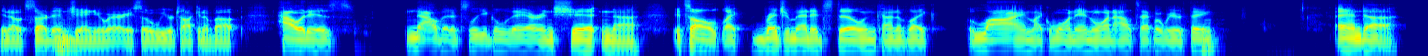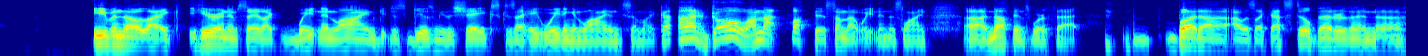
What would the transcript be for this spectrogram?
You know, it started in mm-hmm. January, so we were talking about how it is now that it's legal there and shit, and uh, it's all like regimented still and kind of like line, like one in, one out type of weird thing. And uh, even though like hearing him say like waiting in line just gives me the shakes because I hate waiting in lines. I'm like, God, go! I'm not fuck this. I'm not waiting in this line. Uh, nothing's worth that. but uh, I was like, that's still better than uh,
